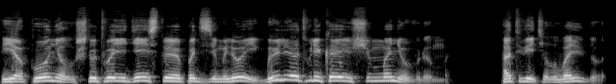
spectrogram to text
Я понял, что твои действия под землей были отвлекающим маневром, ответил Вальдор.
